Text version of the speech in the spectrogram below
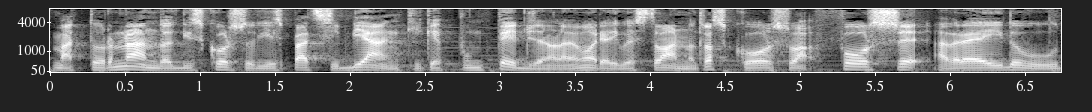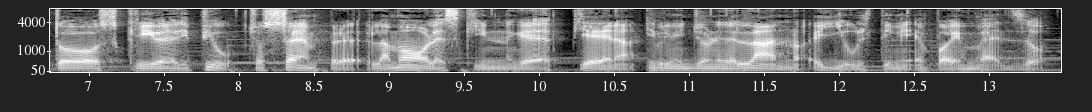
Ma tornando al discorso degli spazi bianchi che punteggiano la memoria di questo anno trascorso, forse avrei dovuto scrivere di più. C'ho sempre la Moleskin che è piena i primi giorni dell'anno e gli ultimi e poi in mezzo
